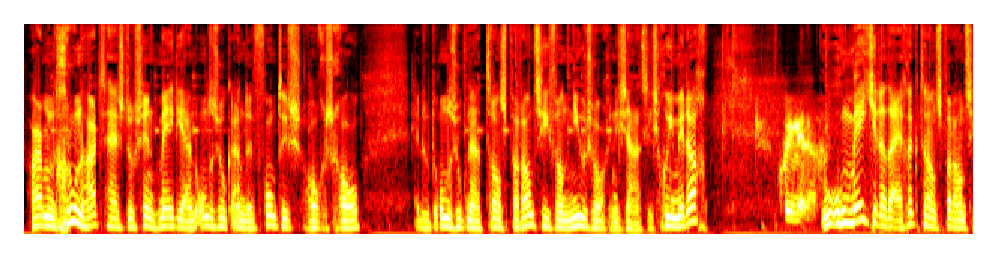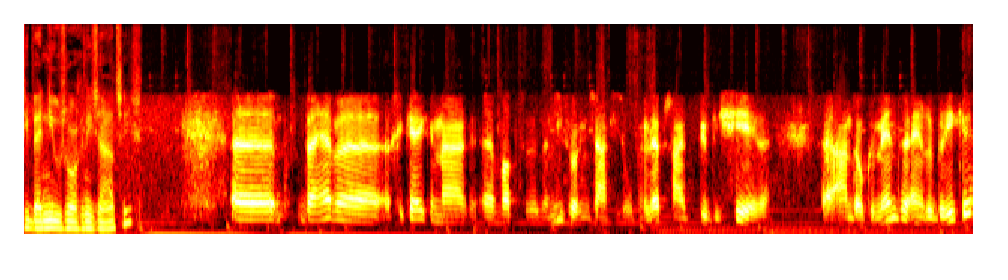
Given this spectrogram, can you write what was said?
Harmen Groenhart. Hij is docent media en onderzoek aan de Fontis Hogeschool. Hij doet onderzoek naar transparantie van nieuwsorganisaties. Goedemiddag. Goedemiddag. Hoe, hoe meet je dat eigenlijk, transparantie bij nieuwsorganisaties? Uh, wij hebben gekeken naar uh, wat de nieuwsorganisaties op hun website publiceren. Eh, aan documenten en rubrieken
